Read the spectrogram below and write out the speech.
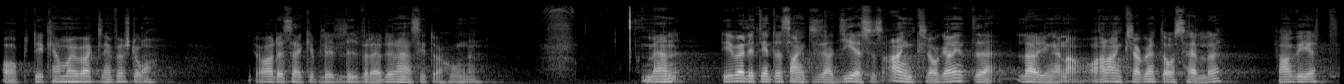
Och det kan man ju verkligen förstå. Jag hade säkert blivit livrädd i den här situationen. Men det är väldigt intressant att säga att Jesus anklagar inte lärjungarna och han anklagar inte oss heller. För han vet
